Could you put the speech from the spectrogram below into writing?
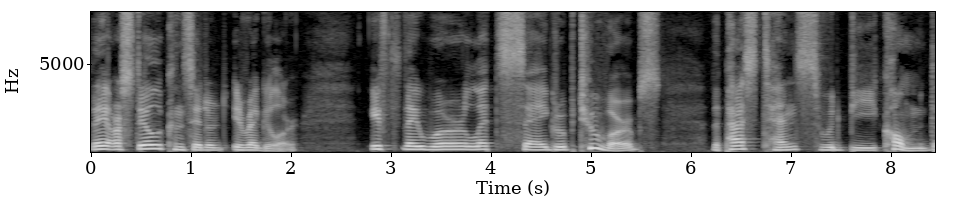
they are still considered irregular. If they were, let's say, group 2 verbs, the past tense would be komde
